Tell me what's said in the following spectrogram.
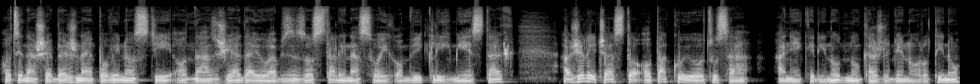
hoci naše bežné povinnosti od nás žiadajú, aby sme zostali na svojich obvyklých miestach a žili často opakujúcu sa a niekedy nudnú každodennú rutinu,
